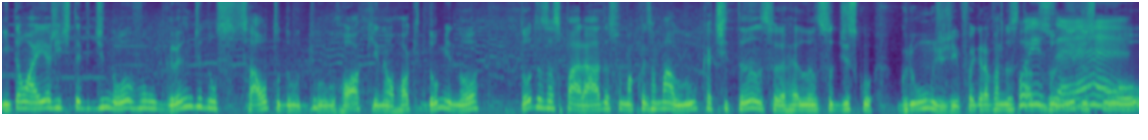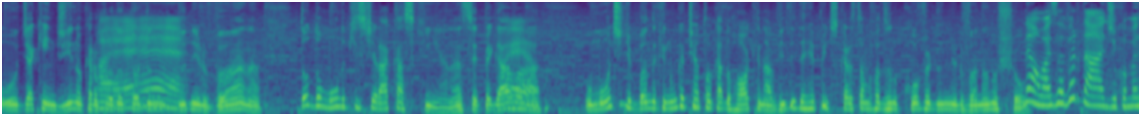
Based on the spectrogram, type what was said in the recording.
Então aí a gente teve de novo um grande no salto do, do rock, né? O rock dominou todas as paradas, foi uma coisa maluca. Titãs eh, lançou disco grunge, foi gravar nos Pois Estados Unidos é. com o, o Jack Endino, que era o Ah, produtor é? do, do Nirvana. Todo mundo quis tirar a casquinha, né? Você pegava É. um monte de banda que nunca tinha tocado rock na vida e de repente os caras estavam fazendo cover do Nirvana no show. Não, mas é verdade. Come-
